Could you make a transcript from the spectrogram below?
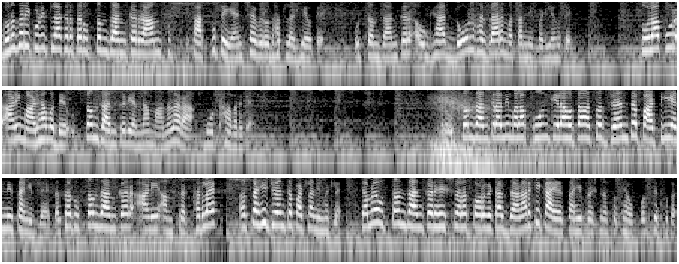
दोन हजार एकोणीसला खरं तर उत्तम जानकर राम सातपुते यांच्या विरोधात लढले होते. उत्तम जानकर अवघ्या दोन हजार मतांनी पडले होते. सोलापूर आणि माढ्यामध्ये उत्तम जानकर यांना मानणारा मोठा वर्ग आहे. तर उत्तम जानकरांनी मला फोन केला होता असं जयंत पाटील यांनी सांगितलंय. तसंच उत्तम जानकर आणि आमचं ठरलंय असंही जयंत पाटलांनी म्हटलंय. त्यामुळे उत्तम जानकर हे शरद पवार गटात जाणार की काय असाही प्रश्न सध्या उपस्थित होतोय.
